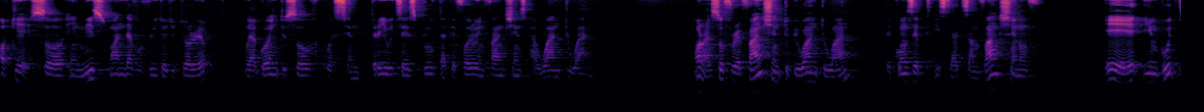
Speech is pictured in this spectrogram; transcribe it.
Okay, so in this wonderful video tutorial, we are going to solve question 3 which says prove that the following functions are one-to-one. Alright, so for a function to be one-to-one, the concept is that some function of A input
